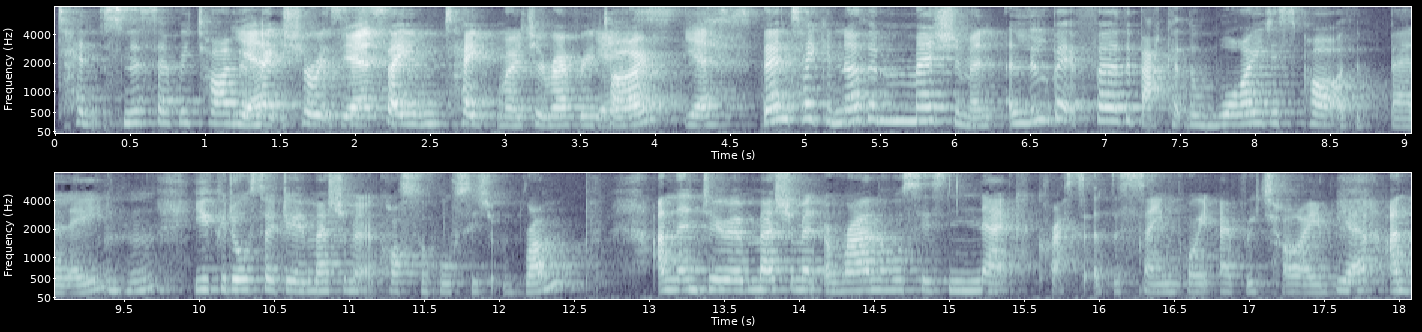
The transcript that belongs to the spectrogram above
tenseness every time, Yeah. and make sure it's Yeah. the same tape measure every yes. time. Yes. Then take another measurement a little bit further back at the widest part of the belly. Mm-hmm. You could also do a measurement across the horse's rump and then do a measurement around the horse's neck crest at the same point every time. Yeah. And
